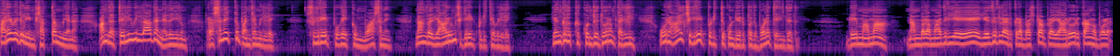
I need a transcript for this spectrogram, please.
பறவைகளின் சத்தம் என அந்த தெளிவில்லாத நிலையிலும் ரசனைக்கு பஞ்சமில்லை. சிகரெட் புகைக்கும் வாசனை நாங்கள் யாரும் சிகரெட் பிடிக்கவில்லை. எங்களுக்கு கொஞ்ச தூரம் தள்ளி ஒரு ஆள் சிகரெட் பிடித்து கொண்டு இருப்பது போல தெரிந்தது. டே மாமா நம்மள மாதிரியே எதிரில் இருக்கிற பஸ் ஸ்டாப்பில் யாரோ இருக்காங்க போல.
